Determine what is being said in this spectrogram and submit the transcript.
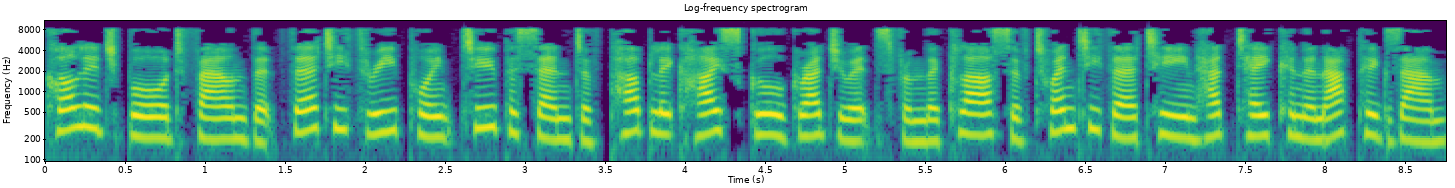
College Board found that 33.2% of public high school graduates from the class of 2013 had taken an AP exam,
